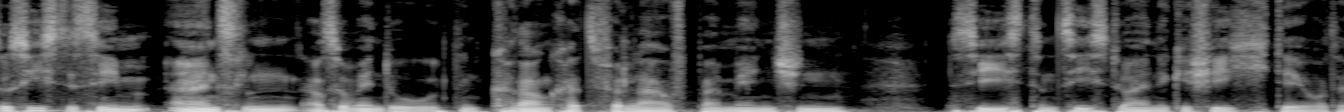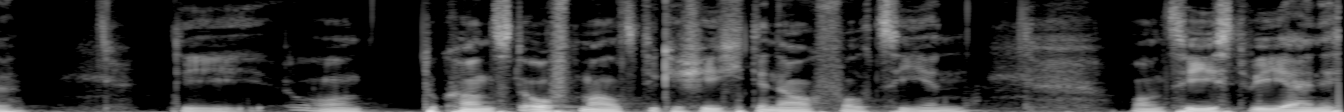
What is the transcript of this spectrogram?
du siehst es im Einzelnen, also wenn du den Krankheitsverlauf bei Menschen siehst, dann siehst du eine Geschichte, oder? Die, und du kannst oftmals die Geschichte nachvollziehen und siehst, wie eine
